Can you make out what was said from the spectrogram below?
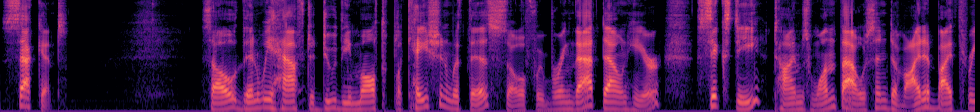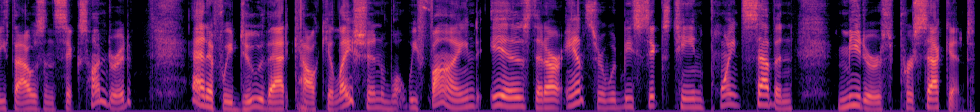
second. So then we have to do the multiplication with this. So if we bring that down here 60 times 1000 divided by 3600. And if we do that calculation what we find is that our answer would be 16.7 meters per second.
